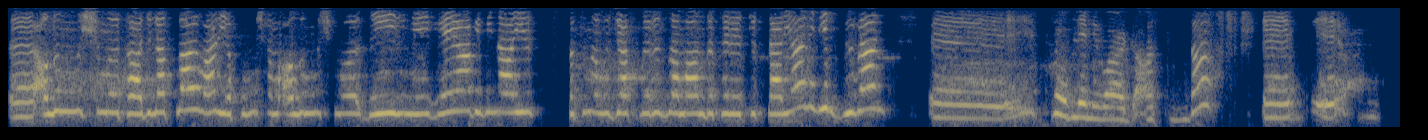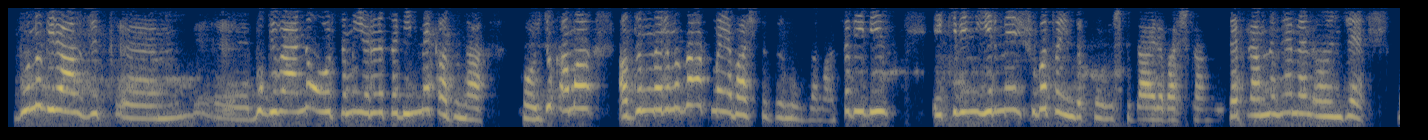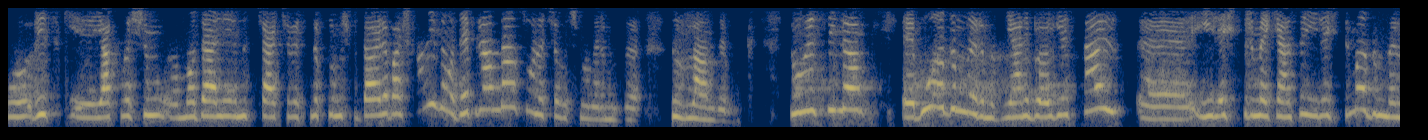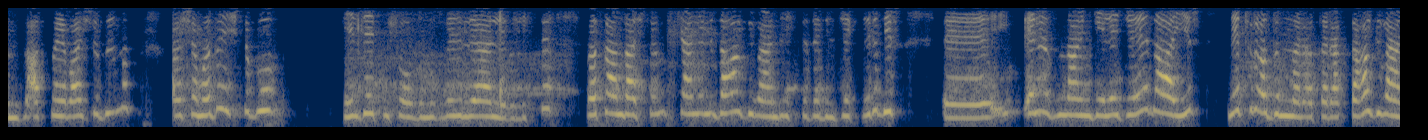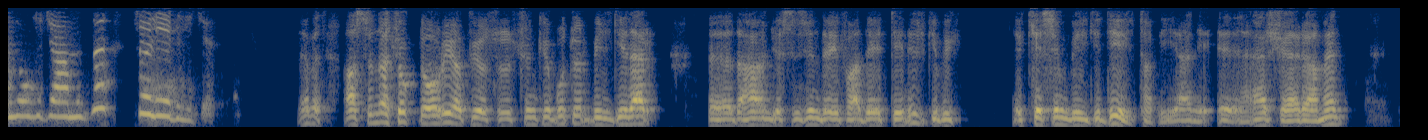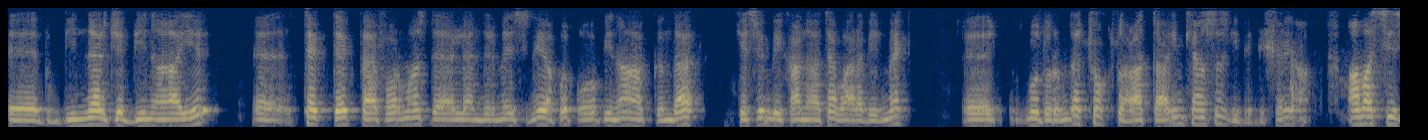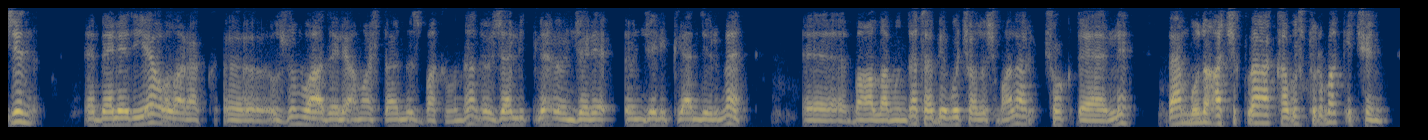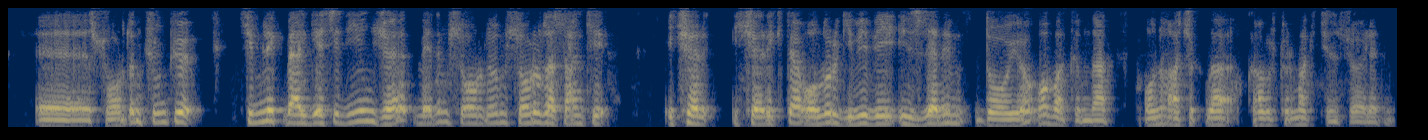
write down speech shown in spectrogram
e, alınmış mı, tadilatlar var yapılmış ama alınmış mı, değil mi veya bir binayı satın alacakları zamanda tereddütler yani bir güven e, problemi vardı aslında. E, e, bunu birazcık e, e, bu güvenli ortamı yaratabilmek adına koyduk ama adımlarımızı atmaya başladığımız zaman tabii biz 2020 Şubat ayında kurulmuş bir daire başkanlığıyız. Depremden hemen önce bu risk e, yaklaşım modellerimiz çerçevesinde kurmuş bir daire başkanlığıyız ama depremden sonra çalışmalarımızı hızlandırdık. Dolayısıyla e, bu adımlarımız yani bölgesel e, iyileştirme, kentsel iyileştirme adımlarımızı atmaya başladığımız aşamada işte bu elde etmiş olduğumuz verilerle birlikte vatandaşlarımız kendilerini daha güvende hissedebilecekleri bir e, en azından geleceğe dair ne tür adımlar atarak daha güvenli olacağımızı söyleyebileceğiz. Evet, aslında çok doğru yapıyorsunuz. Çünkü bu tür bilgiler e, daha önce sizin de ifade ettiğiniz gibi kesin bilgi değil tabii. Yani e, her şeye rağmen binlerce binayı tek tek performans değerlendirmesini yapıp o bina hakkında kesin bir kanaate varabilmek bu durumda çok zor hatta imkansız gibi bir şey. Ama sizin belediye olarak uzun vadeli amaçlarınız bakımından özellikle önceli, önceliklendirme bağlamında tabii bu çalışmalar çok değerli. Ben bunu açıklığa kavuşturmak için e, sordum. Çünkü kimlik belgesi deyince benim sorduğum soru da sanki içer, içerikte olur gibi bir izlenim doğuyor. O bakımdan onu açıklığa kavuşturmak için söyledim.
